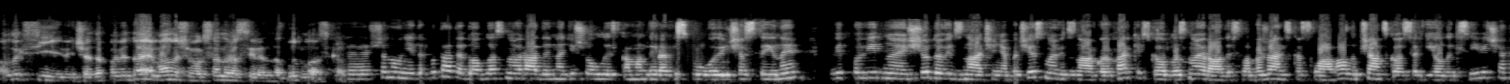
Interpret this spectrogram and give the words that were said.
Олексійовича. Доповідає Малишева Оксана Васильівна. Будь ласка. Е, Шановні депутати, до обласної ради надійшов лист командира військової частини відповідної щодо відзначення почесною відзнакою Харківської обласної ради Слобожанська Слава Липчанського Сергія Олексійовича,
